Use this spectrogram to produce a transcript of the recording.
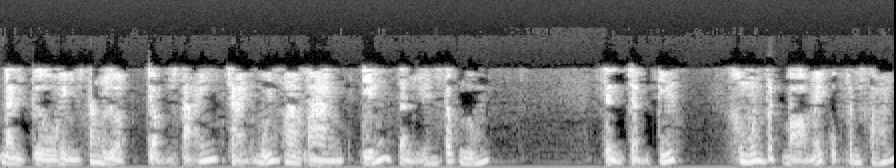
Đàn cừu hình sang lược chậm rãi trải búi hoa vàng tiến dần lên dốc núi. Trần Trận tiếc, không muốn vứt bỏ mấy cục phân sói,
